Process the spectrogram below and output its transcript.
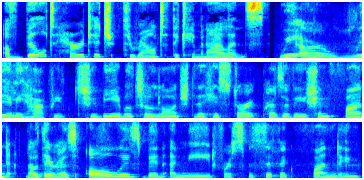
of built heritage throughout the Cayman Islands. We are really happy to be able to launch the Historic Preservation Fund. Now, there has always been a need for specific funding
